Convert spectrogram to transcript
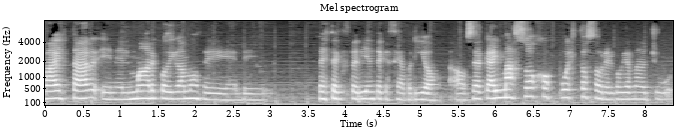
va a estar en el marco, digamos, de, de- de este expediente que se abrió. O sea que hay más ojos puestos sobre el gobierno de Chubut.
